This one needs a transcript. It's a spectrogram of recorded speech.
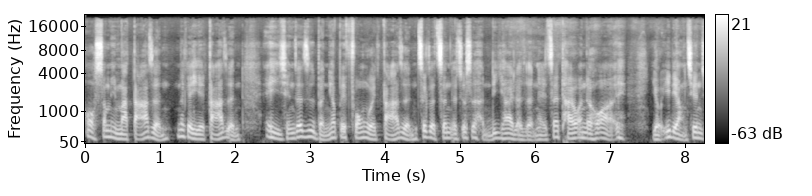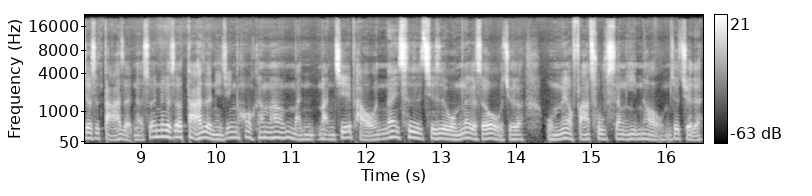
哦，上面嘛达人，那个也达人，哎，以前在日本要被封为达人，这个真的就是很厉害的人哎，在台湾的话，哎，有一两件就是达人了，所以那个时候达人已经哦，他妈满满街跑。那一次其实我们那个时候，我觉得我们没有发出声音哦，我们就觉得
